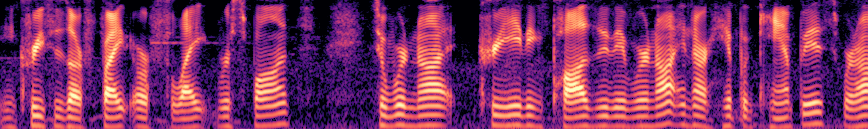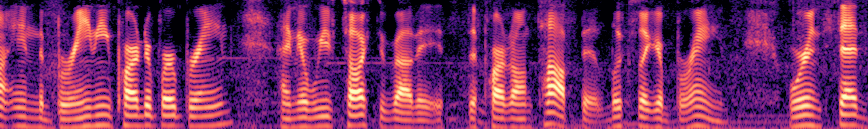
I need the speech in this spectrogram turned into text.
increases our fight or flight response. So we're not creating positive, we're not in our hippocampus, we're not in the brainy part of our brain. I know we've talked about it. It's the part on top that looks like a brain. We're instead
